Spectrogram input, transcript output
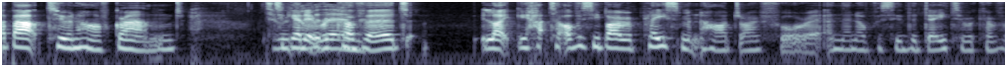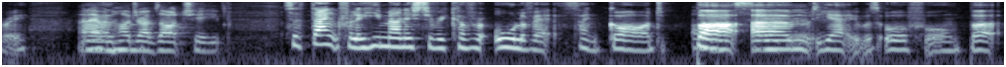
about two and a half grand to, get it recover them. recovered. Like you had to obviously buy a replacement hard drive for it, and then obviously the data recovery. I know, and hard Um, drives aren't cheap. So thankfully he managed to recover all of it. Thank God. Oh, but that's so um, yeah, it was awful. But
